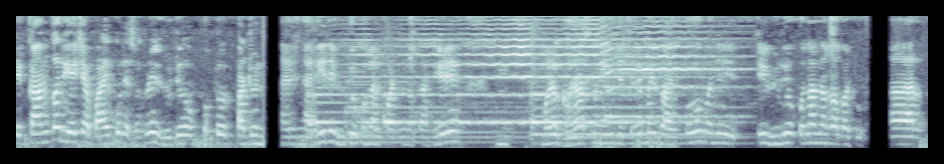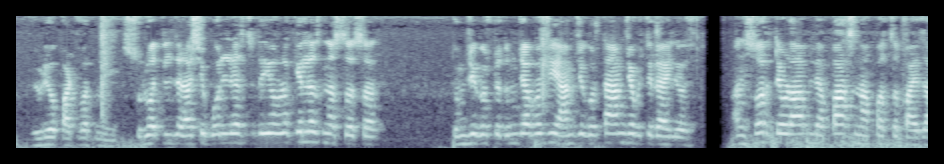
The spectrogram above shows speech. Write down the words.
एक काम कर याच्या बायकोले सगळे व्हिडिओ फोटो पाठवून नाही रे व्हिडिओ कोणाला पाठवू नका? हे मला घरात नाही येत रे माझी बायको. म्हणजे ते व्हिडिओ कोणाला नका पाठवू. व्हिडिओ पाठवत नाही. सुरुवातीला जर असे बोलले असते तर एवढं केलंच नसतं सर तुमची गोष्ट तुमच्यापाशी आमची गोष्ट आमच्यापाशी राहिली असते. आणि सर तेवढा आपल्या पास नापाचं पाहिजे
